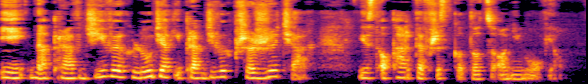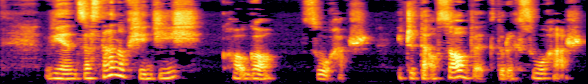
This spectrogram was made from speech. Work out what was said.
i na prawdziwych ludziach i prawdziwych przeżyciach jest oparte wszystko to, co oni mówią? Więc zastanów się dziś, kogo słuchasz i czy te osoby, których słuchasz,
